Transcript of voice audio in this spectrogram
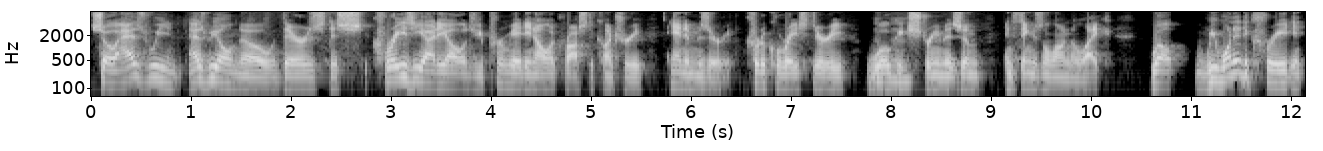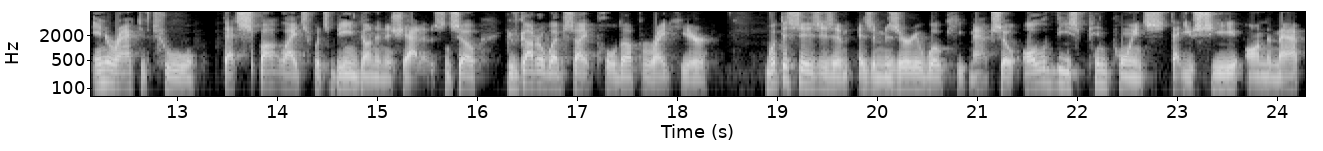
So as we as we all know, there's this crazy ideology permeating all across the country and in Missouri: critical race theory, woke mm-hmm. extremism, and things along the like. Well, we wanted to create an interactive tool that spotlights what's being done in the shadows. And so you've got our website pulled up right here. What this is is a is a Missouri woke heat map. So all of these pinpoints that you see on the map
